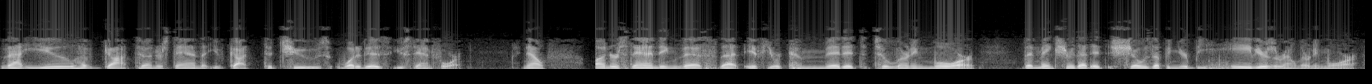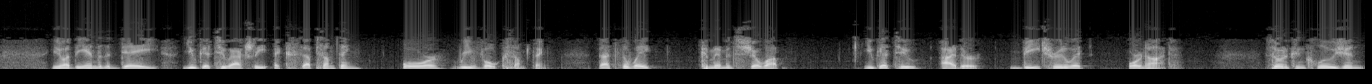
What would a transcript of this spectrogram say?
that you have got to understand that you've got to choose what it is you stand for. Now, understanding this, that if you're committed to learning more, then make sure that it shows up in your behaviors around learning more. You know, at the end of the day, you get to actually accept something or revoke something. That's the way commitments show up. You get to either be true to it or not. So in conclusion,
